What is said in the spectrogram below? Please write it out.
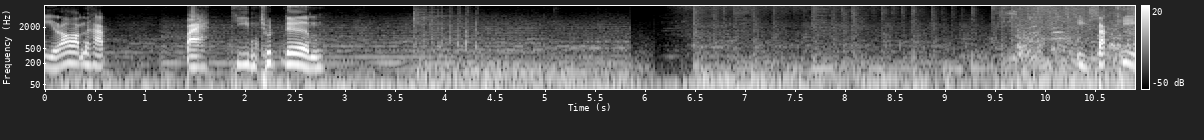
4 รอบนะครับ ไปทีมชุดเดิม อีกสักที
